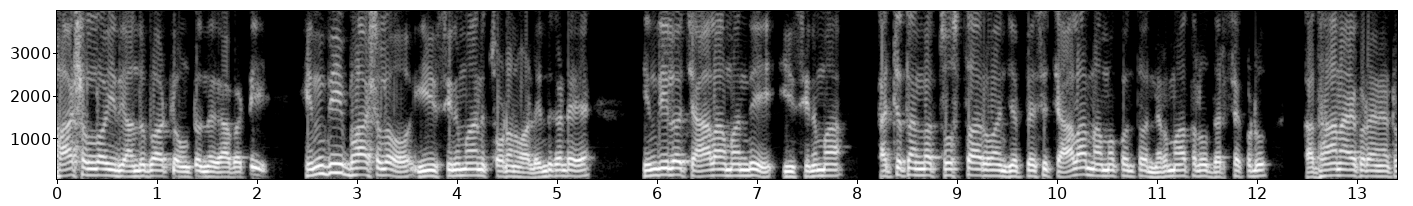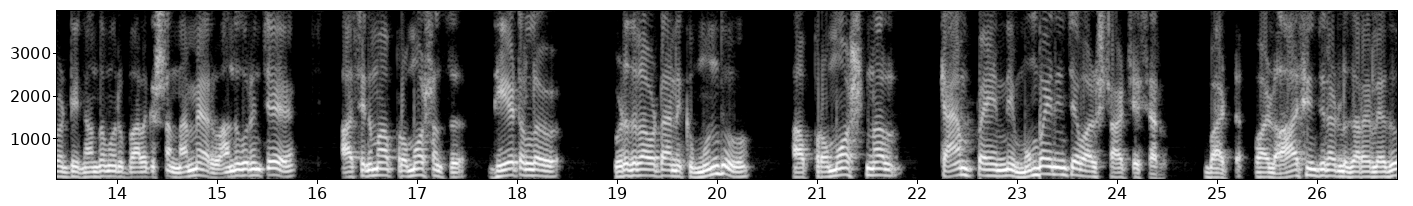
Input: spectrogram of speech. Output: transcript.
భాషల్లో ఇది అందుబాటులో ఉంటుంది కాబట్టి హిందీ భాషలో ఈ సినిమాని చూడని వాళ్ళు. ఎందుకంటే హిందీలో చాలామంది ఈ సినిమా ఖచ్చితంగా చూస్తారు అని చెప్పేసి చాలా నమ్మకంతో నిర్మాతలు దర్శకుడు కథానాయకుడు అయినటువంటి నందమూరి బాలకృష్ణ నమ్మారు. అందు గురించే ఆ సినిమా ప్రమోషన్స్ థియేటర్లో విడుదలవటానికి ముందు ఆ ప్రమోషనల్ క్యాంపెయిన్ని ముంబై నుంచే వాళ్ళు స్టార్ట్ చేశారు. బట్ వాళ్ళు ఆశించినట్లు జరగలేదు.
